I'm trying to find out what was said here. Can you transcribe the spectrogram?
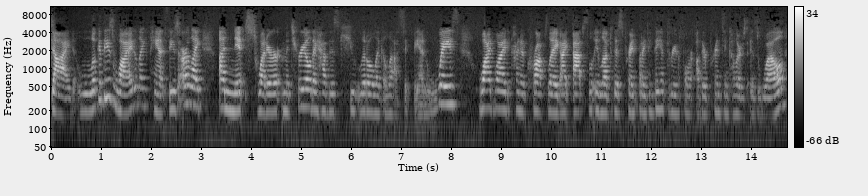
died. Look at these wide like pants. These are like a knit sweater material. They have this cute little like elastic band waist wide, wide kind of cropped leg. I absolutely loved this print, but I think they had three or four other prints and colors as well.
